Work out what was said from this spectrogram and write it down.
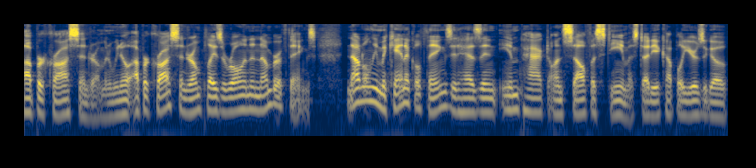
upper cross syndrome. And we know upper cross syndrome plays a role in a number of things. Not only mechanical things, it has an impact on self esteem. A study a couple years ago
